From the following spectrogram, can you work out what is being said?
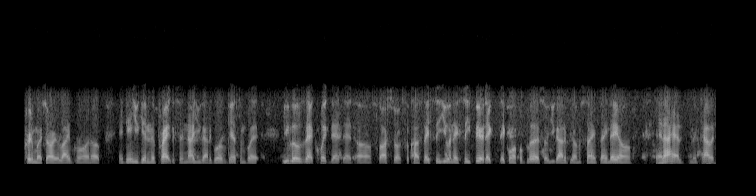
pretty much all your life growing up, and then you get into practice, and now you got to go up against them. But you lose that quick, that that uh, starstruck, because they see you and they see fear. They they going for blood, so you got to be on the same thing they on. And I had mentality,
